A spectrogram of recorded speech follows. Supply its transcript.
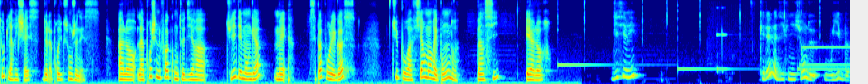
toute la richesse de la production jeunesse. Alors, la prochaine fois qu'on te dira Tu lis des mangas, mais c'est pas pour les gosses, tu pourras fièrement répondre Ben si, et alors? Dis Siri Quelle est la définition de weeb?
